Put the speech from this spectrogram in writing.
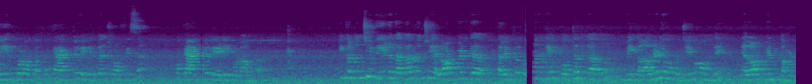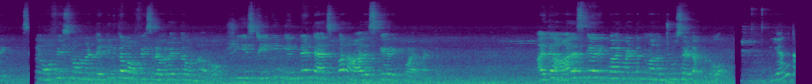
మీరు కూడా ఒక ఒక యాక్టివ్ అగ్రికల్చర్ ఆఫీసర్ ఒక యాక్టివ్ ఏడీ కూడా ఉంటారు. ఇక్కడ నుంచి వీళ్ళ దగ్గర నుంచి అలాట్మెంట్ కలెక్టర్ మనకి కొత్తది కాదు. మీకు ఆల్రెడీ ఒక జీవో ఉంది అలాట్మెంట్ కమిటీ ఆఫీస్లో ఉన్న టెక్నికల్ ఆఫీసర్ ఎవరైతే ఉన్నారో she is taking intent as per RSK requirement అయితే ఆర్ఎస్కే రిక్వైర్మెంట్ మనం చూసేటప్పుడు ఎంత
